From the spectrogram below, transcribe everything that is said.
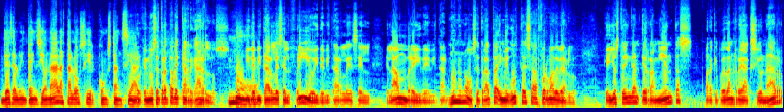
Desde lo intencional hasta lo circunstancial. Porque no se trata de cargarlos No. y de evitarles el frío y de evitarles el, el hambre y de evitar... No, no, no, se trata, y me gusta esa forma de verlo, que ellos tengan herramientas para que puedan reaccionar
